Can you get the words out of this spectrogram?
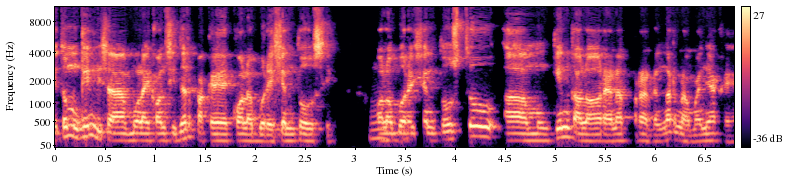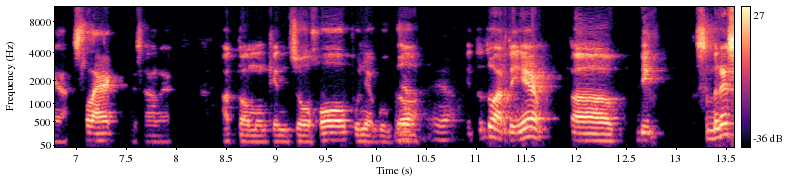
itu mungkin bisa mulai consider pakai collaboration tools sih. Hmm. Collaboration tools tuh uh, mungkin kalau Renat pernah dengar namanya kayak Slack misalnya, atau mungkin Zoho punya Google. Yeah, yeah. Itu tuh artinya uh, di sebenarnya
